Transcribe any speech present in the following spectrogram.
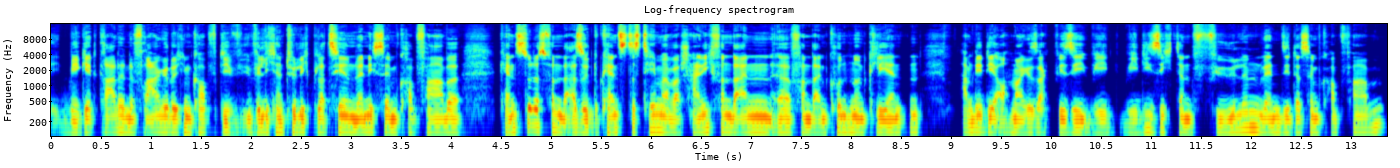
mir geht gerade eine Frage durch den Kopf, die will ich natürlich platzieren, wenn ich sie im Kopf habe. Kennst du das von, also du kennst das Thema wahrscheinlich von deinen, äh, von deinen Kunden und Klienten. Haben die dir auch mal gesagt, wie sie, wie, wie die sich dann fühlen, wenn sie das im Kopf haben?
